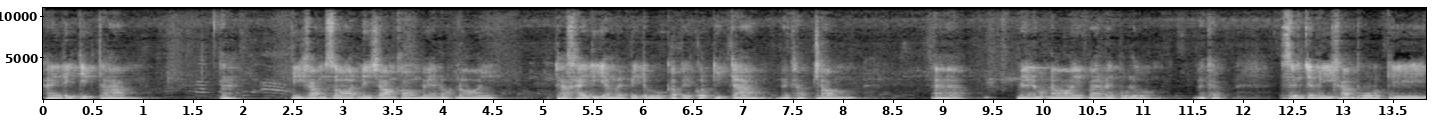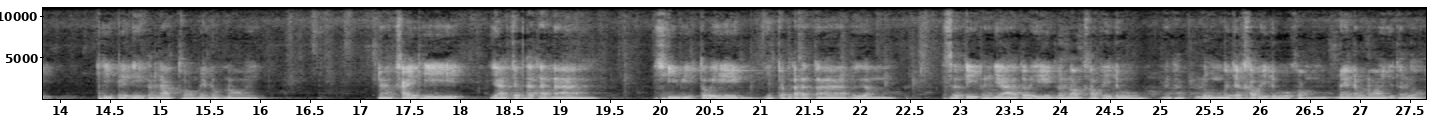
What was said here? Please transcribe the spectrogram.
ให้ได้ติดตามนะมีคำสอนในช่องของแม่นกน้อย ถ้าใครที่ยังไม่ไปดูก็ไปกดติดตามนะครับ ช่องอแม่นกน้อยบ้านไร่ปูหลวงนะครับ ซึ่งจะมีคำพูดที่ที่เป็นเอกลักษณ์ของแม่นกน้อยนะใครที่อยากจะพัฒนาชีวิตตัวเอง อยากจะพัฒนาเรื่องสติปัญญาตัวเองก็ลองเข้าไปดูนะครับลุงก็จะเข้าไปดูของแม่นกน้อยอยู่ตลอด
